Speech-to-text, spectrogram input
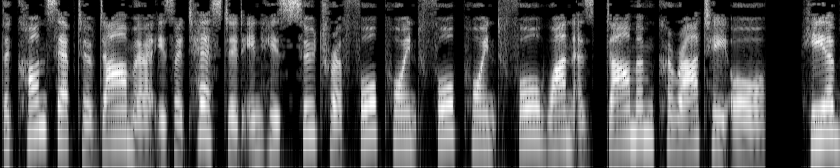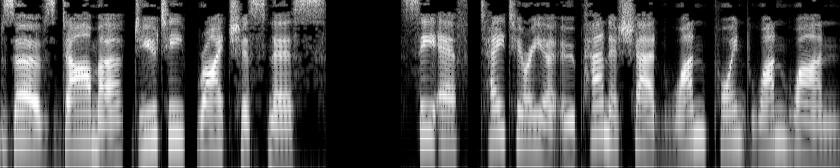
The concept of dharma is attested in his Sutra 4.4.41 as, dharmam karati or, he observes dharma duty, righteousness. Cf. Taittiriya Upanishad 1.11.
